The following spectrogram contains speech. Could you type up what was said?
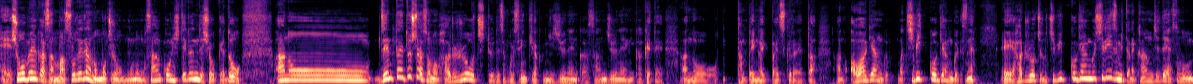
えー、小弁家さん、まあ、それらのもちろんものも参考にしてるんでしょうけど、あのー、全体としてはその、ハルローチというですね、これ1920年から30年にかけて、あのー、短編がいっぱい作られた、あの、アワーギャング、まあ、ちびっこギャングですね。えー、ハルローチのちびっこギャングシリーズみたいな感じで、その、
